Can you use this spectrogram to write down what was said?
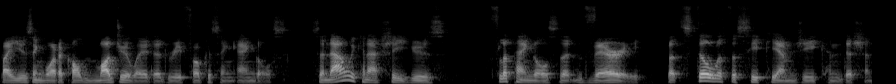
by using what are called modulated refocusing angles. So now we can actually use flip angles that vary, but still with the CPMG condition.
